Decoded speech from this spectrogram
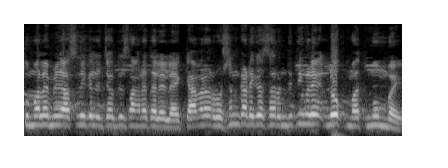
तुम्हाला मिळेल असं देखील त्याच्यावरती सांगण्यात आलेलं आहे. Camera Roshan Kadekar sir Nitin Lokmat Mumbai.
